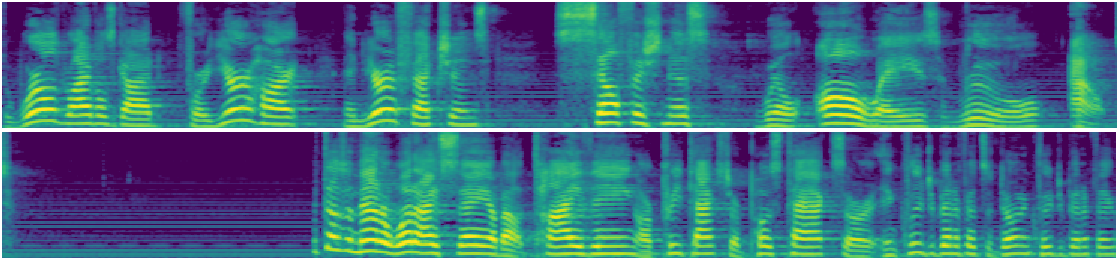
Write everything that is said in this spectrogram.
the world rivals God for your heart and your affections, selfishness will always rule out. It doesn't matter what I say about tithing or pre tax or post tax or include your benefits or don't include your benefits.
